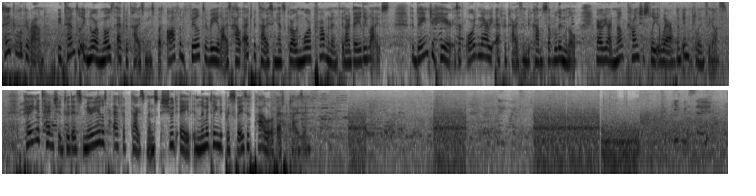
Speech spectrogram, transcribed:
Take a look around. We tend to ignore most advertisements, but often fail to realize how advertising has grown more prominent in our daily lives. The danger here is that ordinary advertising becomes subliminal, where we are not consciously aware of them influencing us. Paying attention to this myriad of advertisements should aid in limiting the persuasive power of advertising. Keep me safe.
